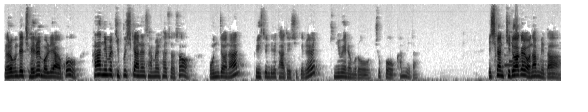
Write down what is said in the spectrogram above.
여러분들 죄를 멀리하고 하나님을 기쁘시게 하는 삶을 사셔서 온전한 그리스도인들이 다 되시기를 주님의 이름으로 축복합니다. 이 시간 기도하길 원합니다.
